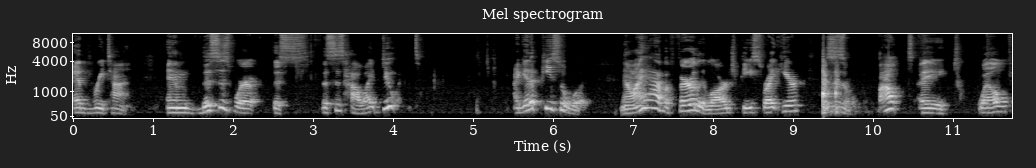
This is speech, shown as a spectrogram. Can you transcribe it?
every time. And this is where this, this is how I do it. I get a piece of wood. Now I have a fairly large piece right here. This is about a 12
